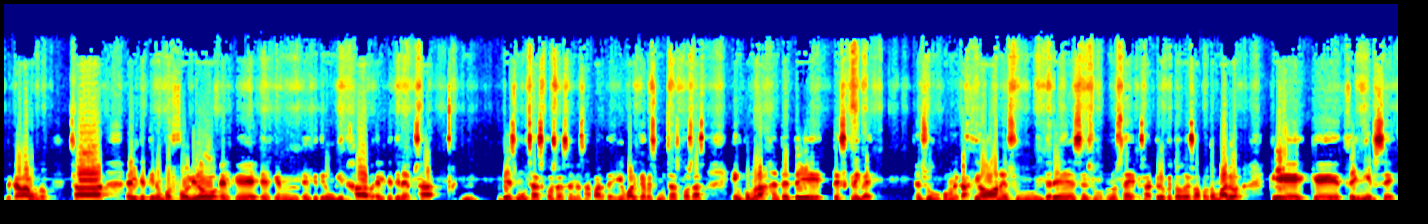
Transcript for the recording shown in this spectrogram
de cada uno. O sea, el que tiene un portfolio, el que, el que, el que tiene un GitHub, el que tiene, o sea, ves muchas cosas en esa parte, igual que ves muchas cosas en cómo la gente te, te escribe, en su comunicación, en su interés, en su, no sé, o sea, creo que todo eso aporta un valor que, ceñirse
